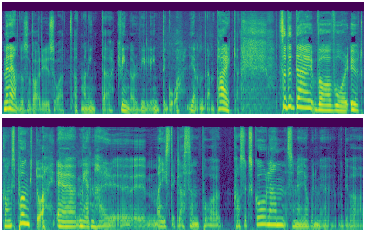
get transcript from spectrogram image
Men ändå så var det ju så att, att man inte, kvinnor ville inte gå genom den parken. Så det där var vår utgångspunkt då eh, med den här eh, magisterklassen på Konsthögskolan som jag jobbade med. Och, det var,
